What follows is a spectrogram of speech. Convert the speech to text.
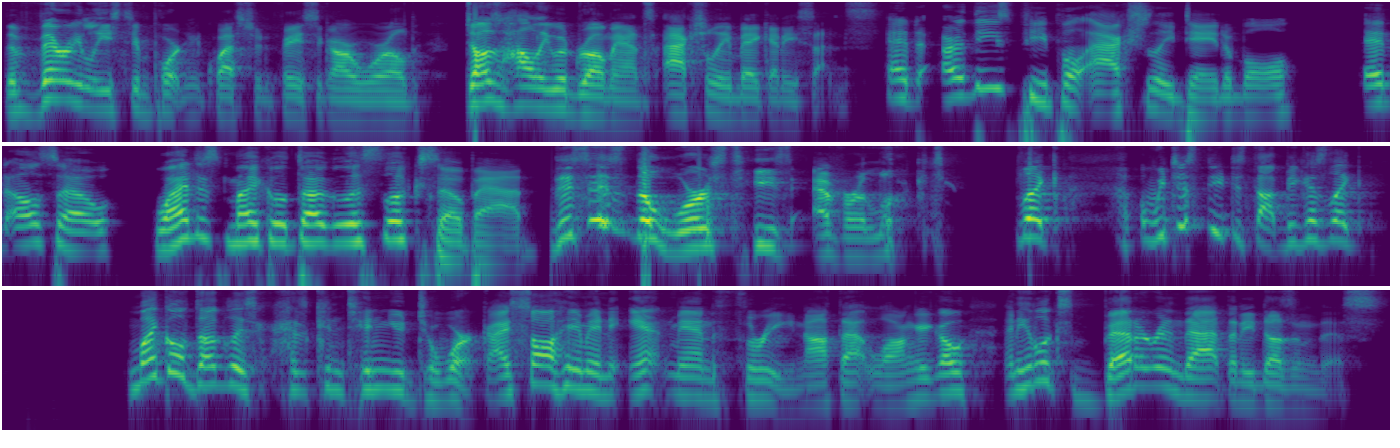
the very least important question facing our world Does Hollywood romance actually make any sense? And are these people actually dateable? And also, why does Michael Douglas look so bad? This is the worst he's ever looked. Like, we just need to stop because, like, Michael Douglas has continued to work. I saw him in Ant Man 3 not that long ago, and he looks better in that than he does in this.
